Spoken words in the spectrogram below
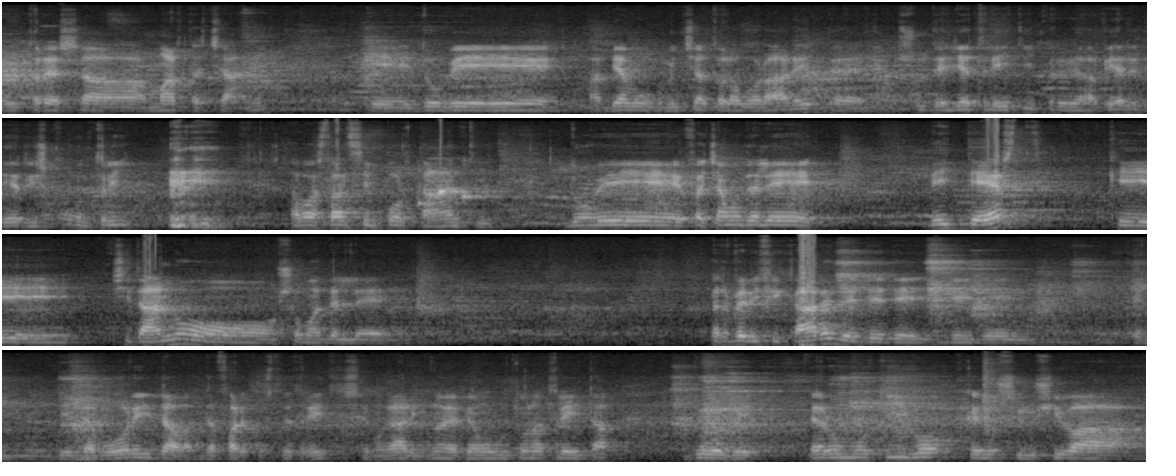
dottoressa Marta Ciani, dove abbiamo cominciato a lavorare per, su degli atleti per avere dei riscontri abbastanza importanti, dove facciamo delle, dei test che ci danno insomma, delle, per verificare dei, dei, dei, dei lavori da, da, fare questi atleti, se magari noi abbiamo avuto un atleta dove per un motivo che non si riusciva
